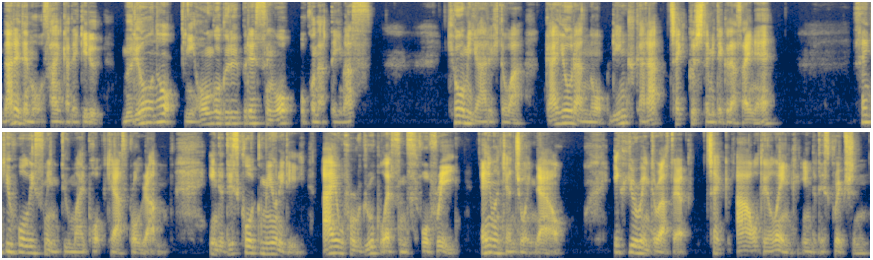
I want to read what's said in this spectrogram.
誰でも参加できる無料の日本語グループレッスンを行っています。興味がある人は概要欄のリンクからチェックしてみてくださいね。Thank you for listening to my podcast program. In the Discord community, I offer group lessons for free. Anyone can join now. If you're interested, check out the link in the description.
